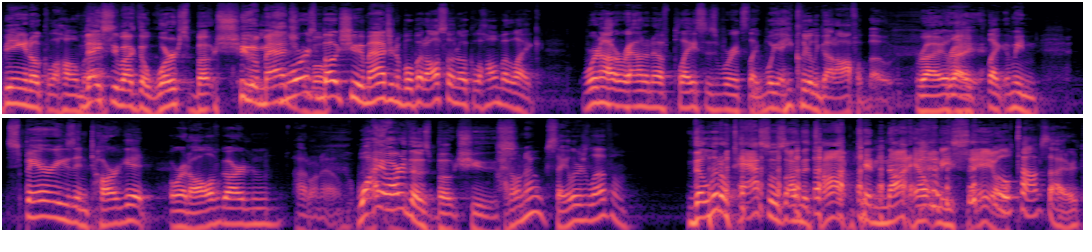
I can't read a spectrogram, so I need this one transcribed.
being in Oklahoma, They seem like the worst boat shoe imaginable. worst boat shoe imaginable, but also in Oklahoma, like we're not around enough places where it's like, well, yeah, he clearly got off a boat, right? Right. Like, like I mean, Sperry's in Target or at Olive Garden. I don't know. Why are those boat shoes? I don't know. Sailors love them. The little tassels on the top cannot help me Little sail. topsiders.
